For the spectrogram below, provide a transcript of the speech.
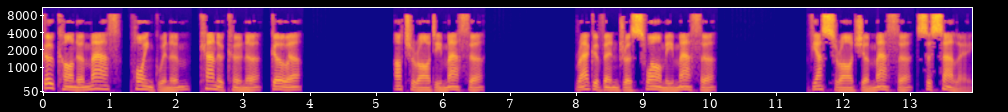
Gokarna Math, Poinguinim, Canacona, Goa Uttaradi Matha Raghavendra Swami Matha Vyasaraja Matha Sosale.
